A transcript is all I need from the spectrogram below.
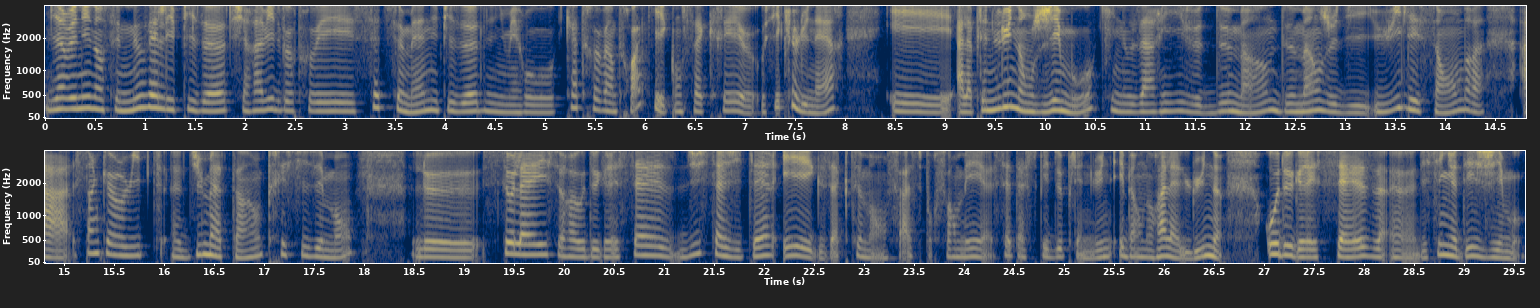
Bienvenue dans ce nouvel épisode. Je suis ravie de vous retrouver cette semaine, épisode numéro 83 qui est consacré euh, au cycle lunaire et à la pleine lune en gémeaux qui nous arrive demain, demain jeudi 8 décembre à 5h08 du matin précisément. Le soleil sera au degré 16 du Sagittaire et exactement en face pour former cet aspect de pleine lune, et eh bien on aura la lune au degré 16 euh, du signe des Gémeaux.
